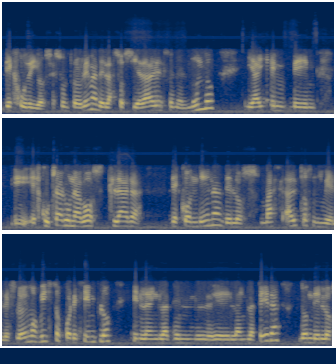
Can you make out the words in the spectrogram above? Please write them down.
de judíos, es un problema de las sociedades en el mundo y hay que eh, eh, escuchar una voz clara de condena de los más altos niveles. Lo hemos visto, por ejemplo, en la, en la Inglaterra, donde los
